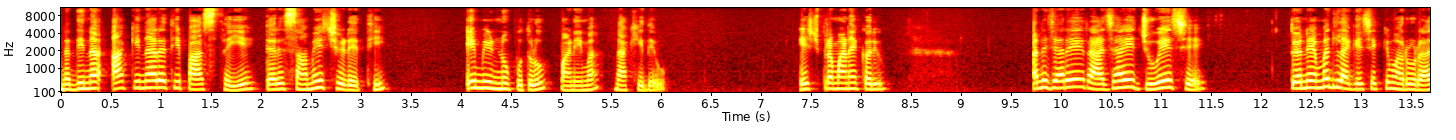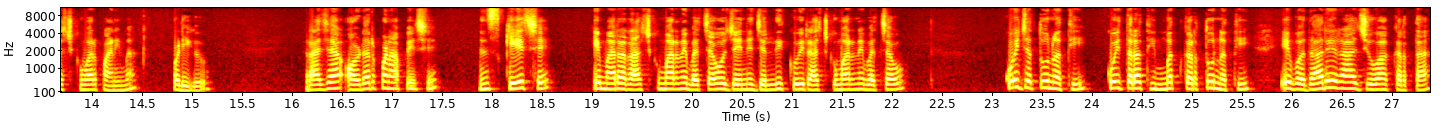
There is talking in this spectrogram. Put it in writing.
નદીના આ કિનારેથી પાસ થઈએ ત્યારે સામે છેડેથી એ મીણનું પૂતળું પાણીમાં નાખી દેવું. એ જ પ્રમાણે કર્યું. અને જ્યારે રાજા એ જુએ છે, તો એને એમ જ લાગે છે કે મારો રાજકુમાર પાણીમાં પડી ગયો. રાજા ઓર્ડર પણ આપે છે, મીન્સ કે છે કે મારા રાજકુમારને બચાવો જઈને જલ્દી કોઈ રાજકુમારને બચાવો. કોઈ જતું નથી કોઈ તરત હિંમત કરતું નથી એ વધારે રાહ જોવા કરતાં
